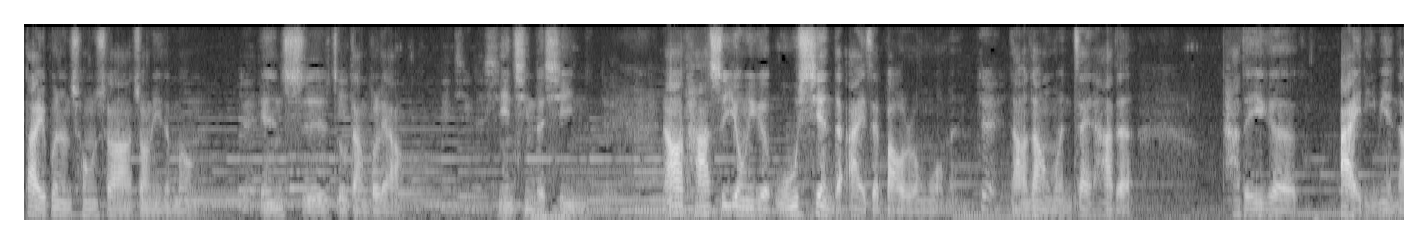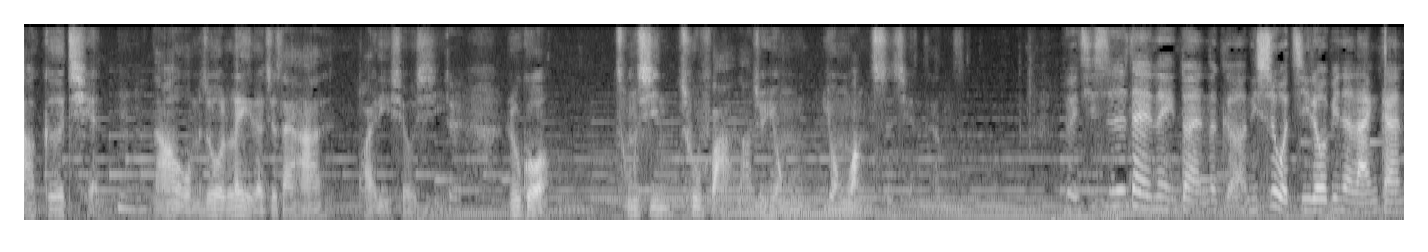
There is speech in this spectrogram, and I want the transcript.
大雨不能冲刷壮丽的梦，岩石阻挡不了年轻的心。年轻的心。对。然后他是用一个无限的爱在包容我们。对。然后让我们在他的他的一个爱里面，然后搁浅。嗯。然后我们如果累了，就在他怀里休息。对。如果重新出发，然后就勇勇往直前。对，其实，在那一段，那个你是我急流边的栏杆，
